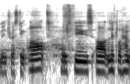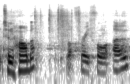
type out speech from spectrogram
Some interesting art. Those views are Littlehampton Harbour, lot 340.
